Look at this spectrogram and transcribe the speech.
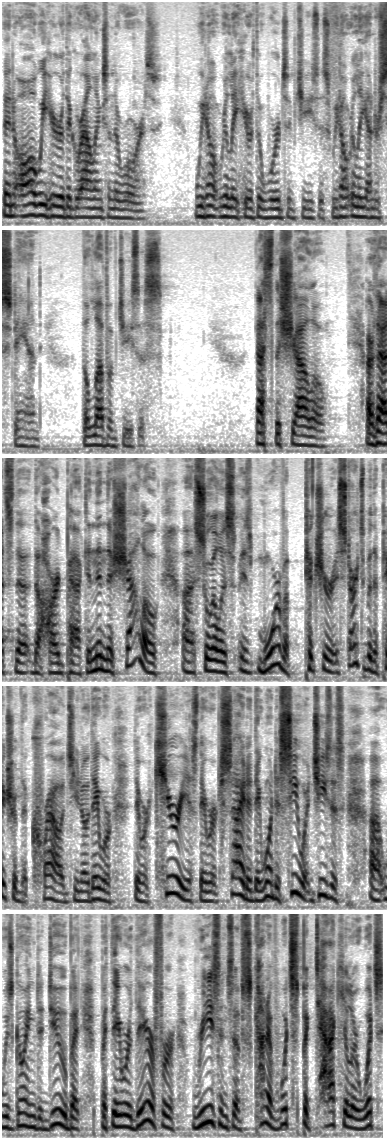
then all we hear are the growlings and the roars. We don't really hear the words of Jesus. We don't really understand the love of Jesus. That's the shallow or that's the, the hard packed. And then the shallow uh, soil is, is more of a picture. It starts with a picture of the crowds. You know, they were, they were curious, they were excited, they wanted to see what Jesus uh, was going to do, but, but they were there for reasons of kind of what's spectacular, what's,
